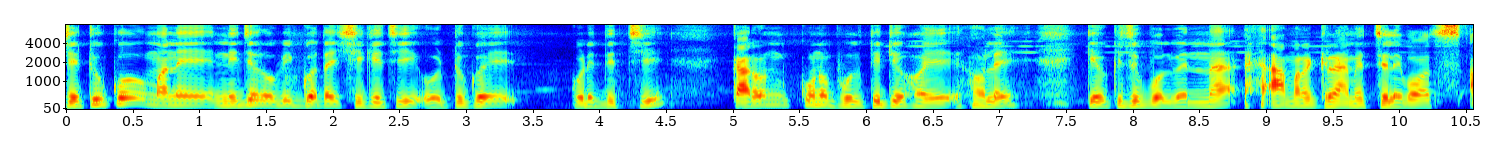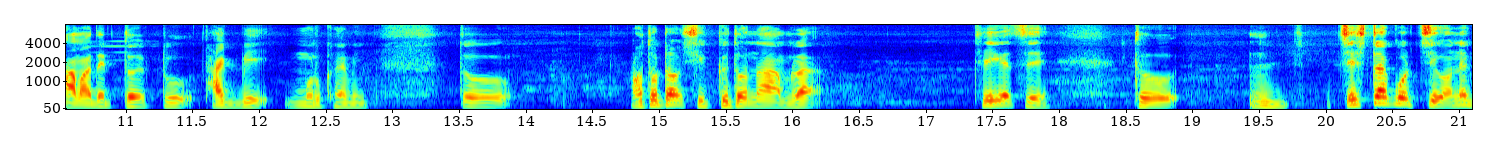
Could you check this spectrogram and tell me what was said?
যেটুকু মানে নিজের অভিজ্ঞতায় শিখেছি ওইটুকুই করে দিচ্ছি। কারণ কোনো ভুল ত্রুটি হয়ে, হলে কেউ কিছু বলবেন না। আমার গ্রামের ছেলে বস আমাদের তো একটু থাকবেই মূর্খামি তো অতটাও শিক্ষিত না আমরা। ঠিক আছে? তো চেষ্টা করছি, অনেক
